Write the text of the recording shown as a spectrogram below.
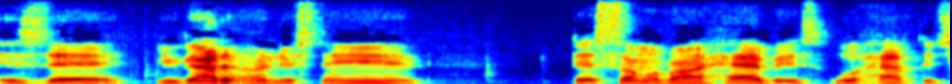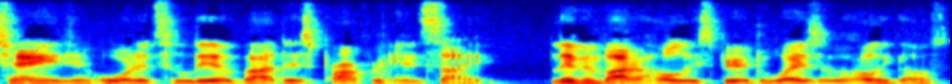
is that you got to understand that some of our habits will have to change in order to live by this proper insight, living by the Holy Spirit, the ways of the Holy Ghost.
